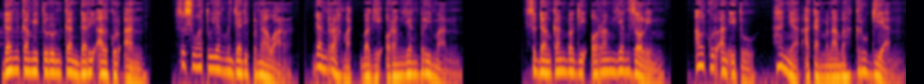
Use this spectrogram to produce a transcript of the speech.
Dan kami turunkan dari Al-Quran sesuatu yang menjadi penawar dan rahmat bagi orang yang beriman. Sedangkan bagi orang yang zolim, Al-Quran itu hanya akan menambah kerugian.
